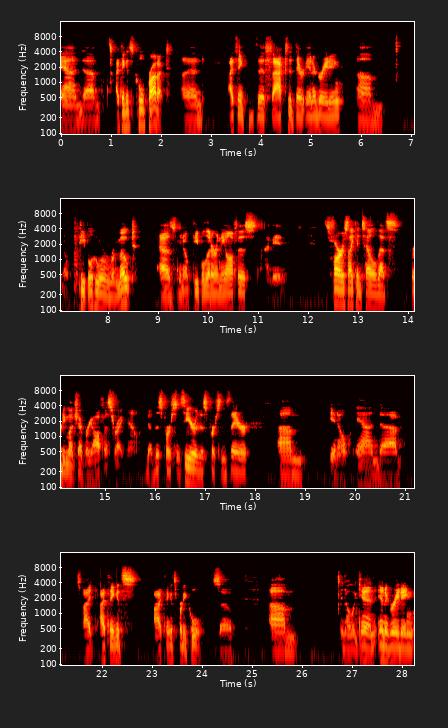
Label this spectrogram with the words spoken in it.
and um, I think it's a cool product, and I think the fact that they're integrating um, people who are remote as you know people that are in the office. I mean, as far as I can tell, that's pretty much every office right now. You know, this person's here, this person's there. Um, you know, and uh, I I think it's I think it's pretty cool. So, um, you know, again, integrating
